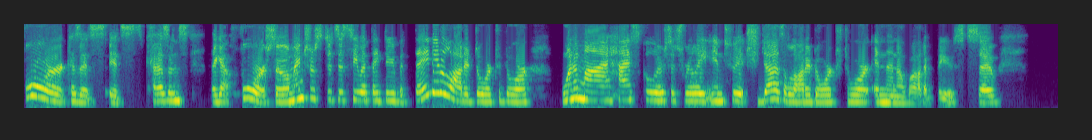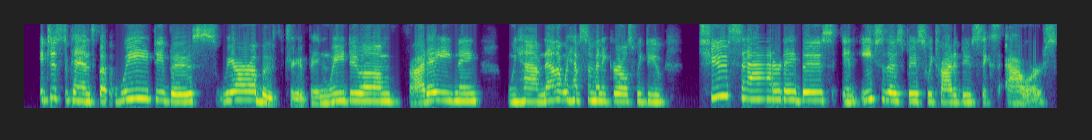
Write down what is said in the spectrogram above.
four because it's it's cousins. They got four, so I'm interested to see what they do. But they did a lot of door to door one of my high schoolers that's really into it, she does a lot of door to door and then a lot of booths. So it just depends, but we do booths. We are a booth troop and we do them Friday evening. We have, now that we have so many girls, we do two Saturday booths. In each of those booths, we try to do six hours.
